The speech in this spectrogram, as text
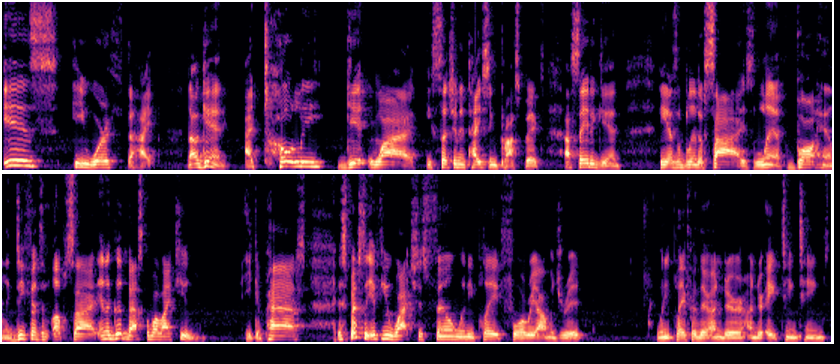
Is he worth the hype? Now, again, I totally get why he's such an enticing prospect. I'll say it again. He has a blend of size, length, ball handling, defensive upside, and a good basketball IQ. He can pass, especially if you watch his film when he played for Real Madrid, when he played for their under under 18 teams,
